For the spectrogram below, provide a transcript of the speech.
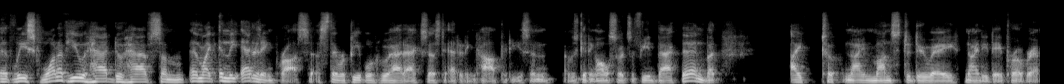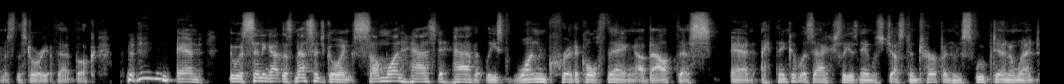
at least one of you had to have some and like in the editing process there were people who had access to editing copies and i was getting all sorts of feedback then but i took nine months to do a 90 day program is the story of that book and it was sending out this message going someone has to have at least one critical thing about this and i think it was actually his name was justin turpin who swooped in and went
